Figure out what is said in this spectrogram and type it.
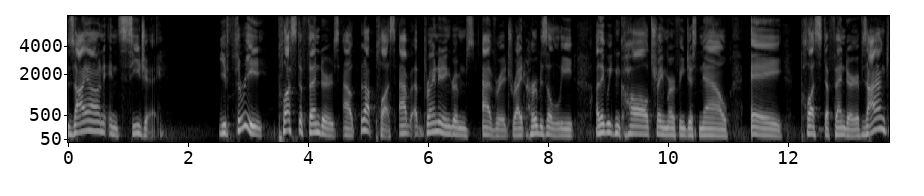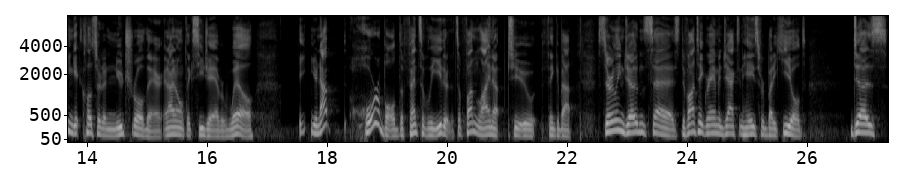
Zion and CJ. You three plus defenders out, not plus. Av- Brandon Ingram's average, right? Herb is elite. I think we can call Trey Murphy just now a plus defender. If Zion can get closer to neutral there, and I don't think CJ ever will, you're not horrible defensively either. That's a fun lineup to think about. Sterling Jones says Devonte Graham and Jaxson Hayes for Buddy Hield. Does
